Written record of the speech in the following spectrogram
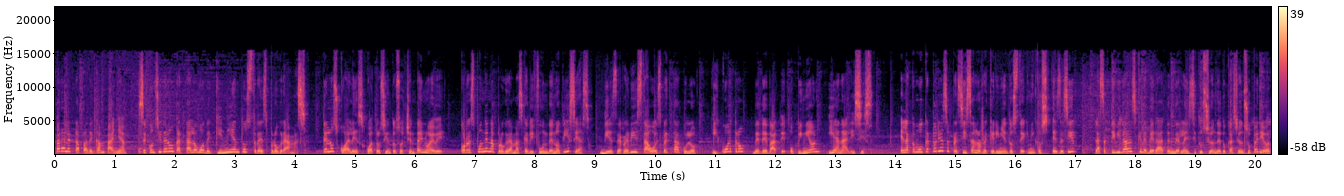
Para la etapa de campaña se considera un catálogo de 503 programas, de los cuales 489 corresponden a programas que difunden noticias, 10 de revista o espectáculo y 4 de debate, opinión y análisis. En la convocatoria se precisan los requerimientos técnicos, es decir, las actividades que deberá atender la institución de educación superior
